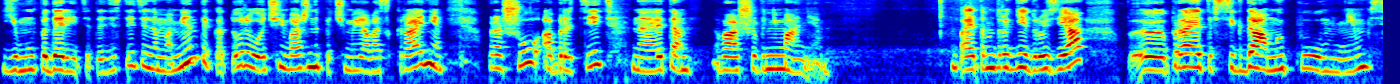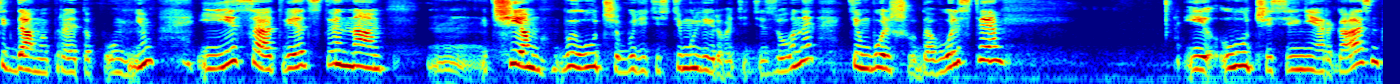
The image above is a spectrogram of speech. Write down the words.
ему подарить. Это действительно моменты, которые очень важны, почему я вас крайне прошу обратить на это ваше внимание. Поэтому, дорогие друзья, э, про это всегда мы помним, всегда мы про это помним. И, соответственно, чем вы лучше будете стимулировать эти зоны, тем больше удовольствия, и лучший, сильнее оргазм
